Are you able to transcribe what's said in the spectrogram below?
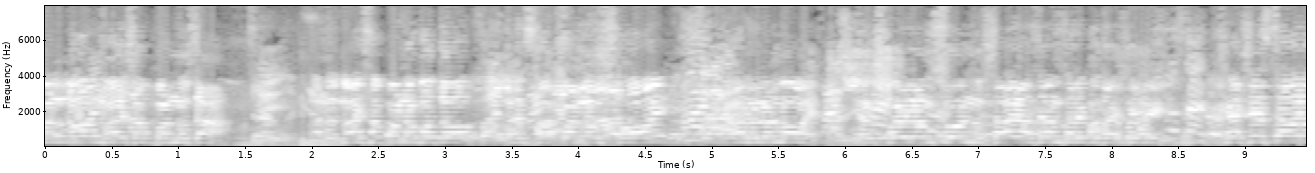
ছাপ্পান্ন, নয় ছাপ্পান্ন যা। নয় ছাপ্পান্ন কত? ছাপ্পান্ন ছয়, আর হলো নয়। ছয় লং চুয়ান্ন। চার আছে আনসারে কোথায়? সেটাই। শেষের চার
